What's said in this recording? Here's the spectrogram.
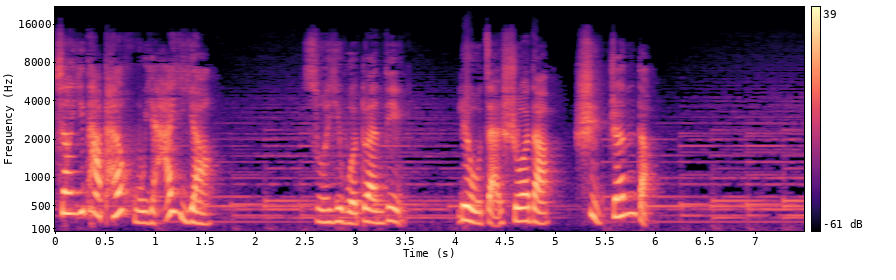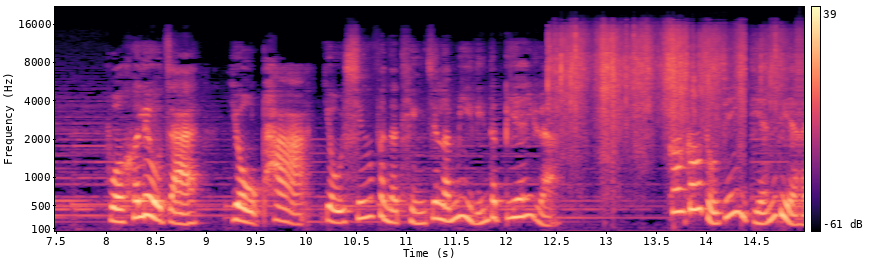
像一大排虎牙一样，所以我断定六仔说的是真的。我和六仔又怕又兴奋地挺进了密林的边缘，刚刚走近一点点，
